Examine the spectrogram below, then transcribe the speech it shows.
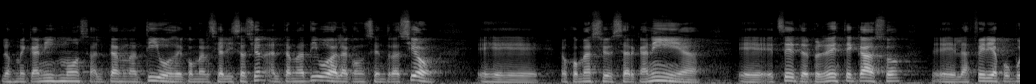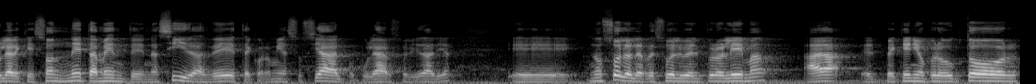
los mecanismos alternativos de comercialización, alternativos a la concentración, eh, los comercios de cercanía, eh, etcétera. Pero en este caso, eh, las ferias populares que son netamente nacidas de esta economía social, popular, solidaria, eh, no solo le resuelve el problema al pequeño productor,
